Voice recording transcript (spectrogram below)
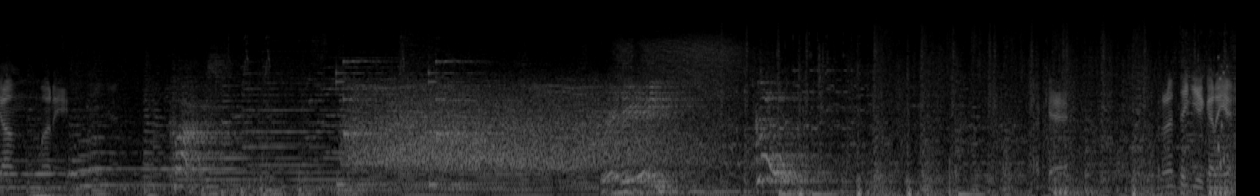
Young Money. Okay. I don't think you're gonna get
